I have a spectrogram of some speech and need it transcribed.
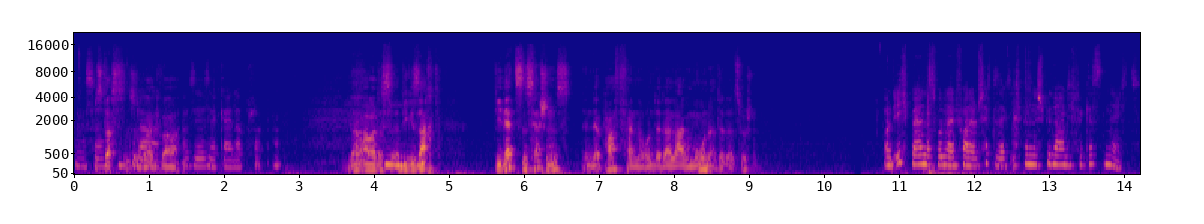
das bis das soweit war. Sehr, sehr geiler Plot. Ne? Ja, aber das, mhm. wie gesagt, die letzten Sessions in der Pathfinder-Runde, da lagen Monate dazwischen. Und ich bin, das wurde nämlich vorhin im Chat gesagt, ich bin eine Spielerin, die vergisst nichts.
